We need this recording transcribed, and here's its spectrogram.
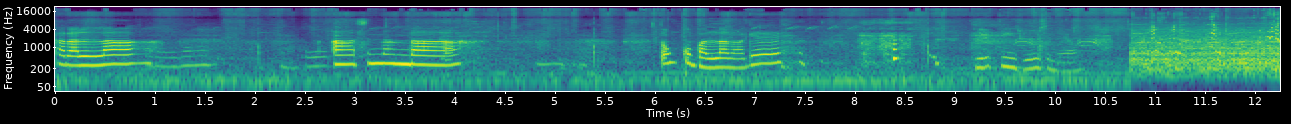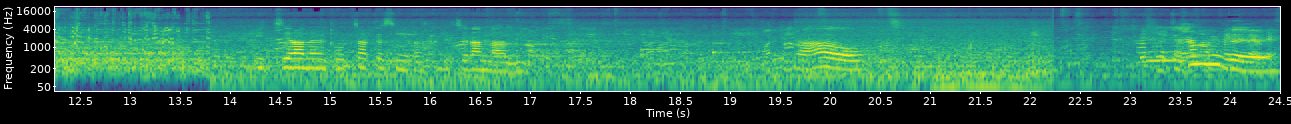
샤랄라. 아, 신난다. 똥꼬 발랄하게. 디렉팅이 좋으시네요. 이찌란을 도착했습니다. 이찌란 라면. 와우. 한글.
